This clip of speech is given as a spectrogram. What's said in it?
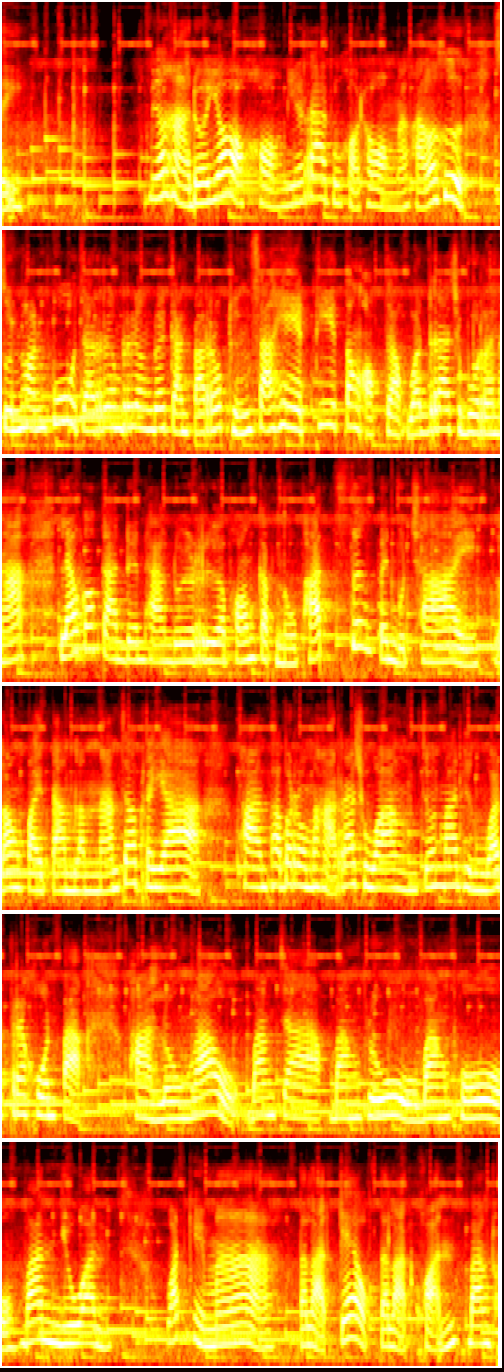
ย เนื้อหาโดยย่อของนิราศภูเขาทองนะคะ ก็คือสุนทรภู่จะเริ่มเรื่องด้วยการปรารภถึงสาเหตุที่ต้องออกจากวัดราชบูรณะ แล้วก็การเดินทางโดยเรือพร้อมกับหนูพัดซึ่งเป็นบุตรชาย ล่องไปตามลำน้ำเจ้าพระยา ผ่านพระบรมมหาราชวัง จนมาถึงวัดพระโคนปัก ผ่านโรงเหล้าบางจาก บางพลู บางโพ บ้านยวน วัดเขมา ตลาดแก้ว ตลาดขวัญ บางธ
